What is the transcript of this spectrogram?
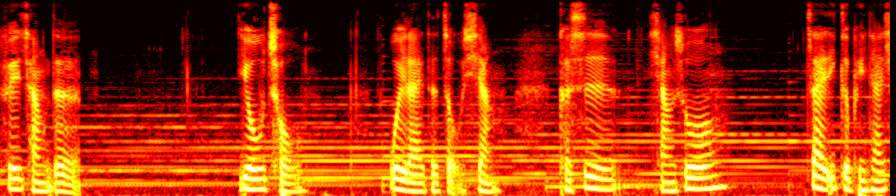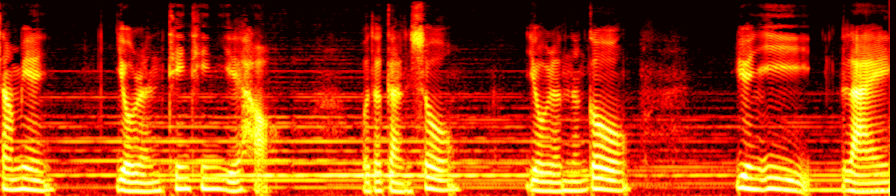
非常的忧愁未来的走向，可是想说，在一个平台上面有人听听也好，我的感受有人能够。愿意来，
